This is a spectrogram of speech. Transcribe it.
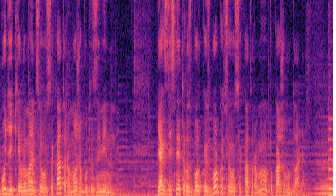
будь-який елемент цього секатора може бути замінений. Як здійснити розборку і зборку цього секатора, ми вам покажемо далі.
